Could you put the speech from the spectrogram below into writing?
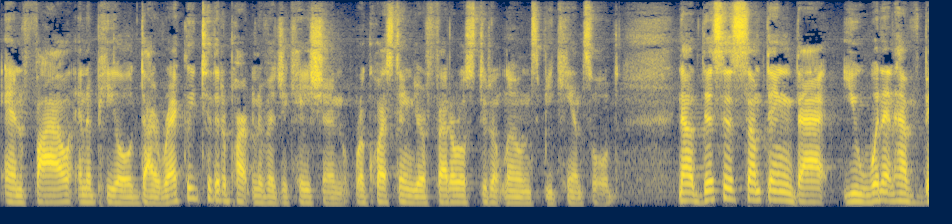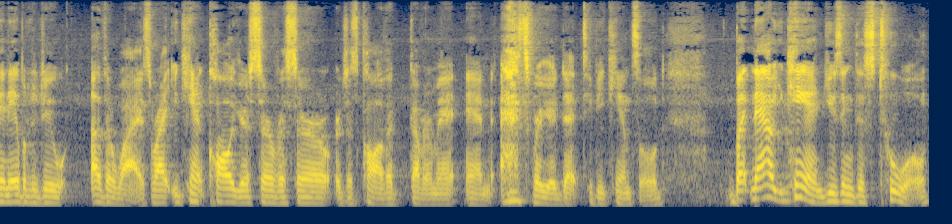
and file an appeal directly to the Department of Education requesting your federal student loans be canceled. Now, this is something that you wouldn't have been able to do otherwise, right? You can't call your servicer or just call the government and ask for your debt to be canceled. But now you can using this tool.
